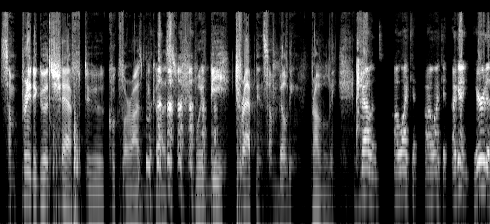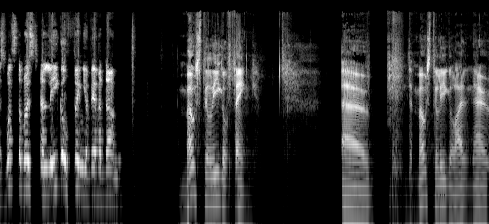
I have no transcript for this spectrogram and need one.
some pretty good chef to cook for us because we'd be trapped in some building probably. Valid. I like it. I like it. Okay, here it is. What's the most illegal thing you've ever done? Most illegal thing. Uh, the most illegal, I don't know.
